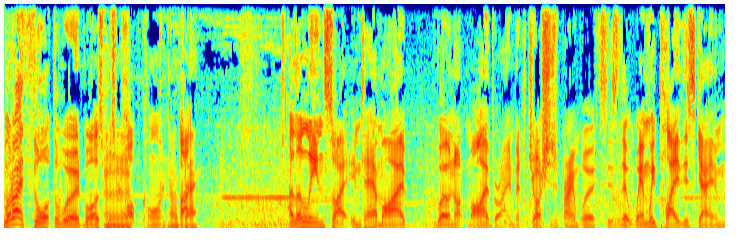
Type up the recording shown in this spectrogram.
What I thought the word was was mm. popcorn. Okay. But a little insight into how my, well, not my brain, but Josh's brain works is that when we play this game,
